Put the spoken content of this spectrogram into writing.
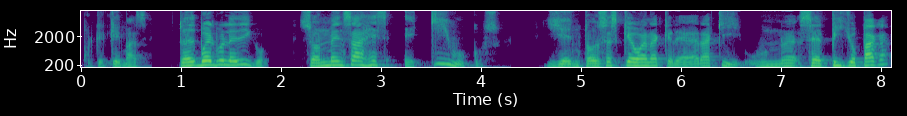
porque ¿qué más? Entonces vuelvo y le digo, son mensajes equívocos. Y entonces, ¿qué van a crear aquí? ¿Un eh, ser pillo paga?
